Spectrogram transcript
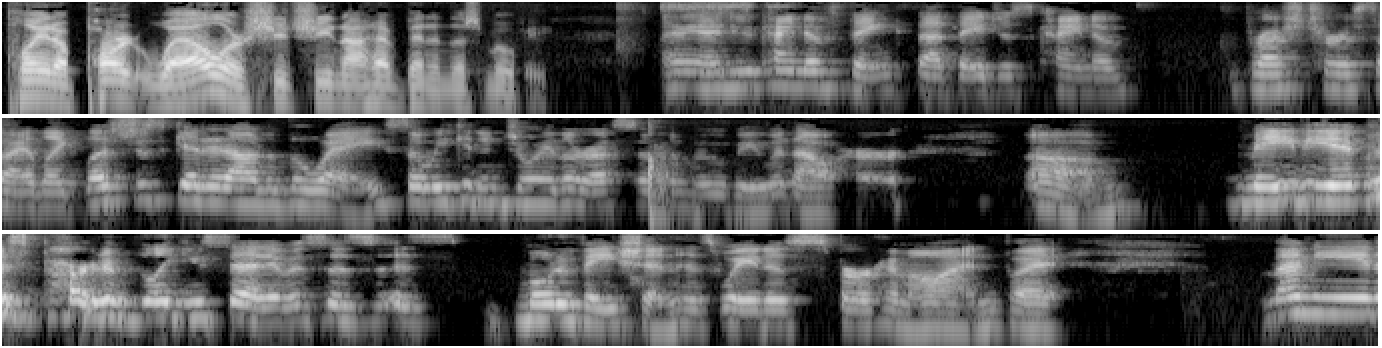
played a part well, or should she not have been in this movie? I mean, I do kind of think that they just kind of brushed her aside. Like, let's just get it out of the way so we can enjoy the rest of the movie without her. Um, maybe it was part of, like you said, it was his, his motivation, his way to spur him on. But I mean,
